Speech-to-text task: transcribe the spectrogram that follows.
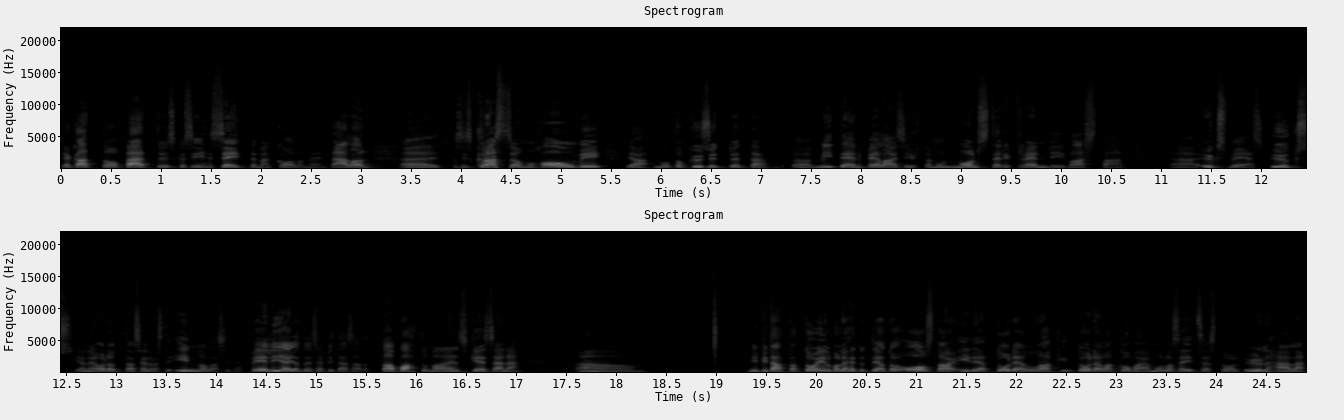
ja katsoo päättyisikö siihen 7-3. Täällä on, äh, siis Krasse on mun homie ja mut on kysytty, että äh, miten pelaisi yhtä mun monsterifriendiä vastaan. Äh, 1 vs 1 ja ne odottaa selvästi innolla sitä peliä, joten se pitää saada tapahtumaan ensi kesänä. Äh, niin pitää ottaa toi ja toi All-Star-idea todellakin, todella kova, ja mulla on se itse asiassa ylhäällä.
